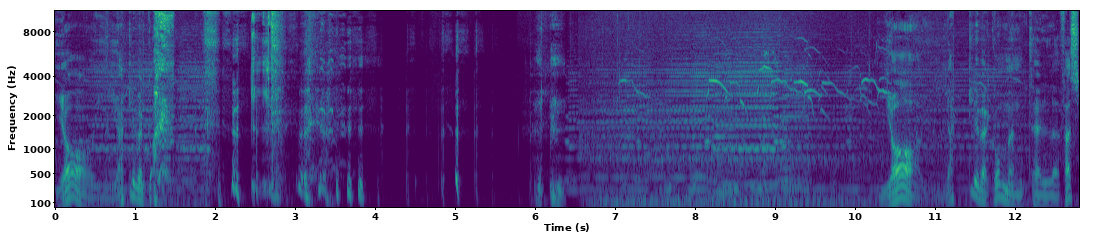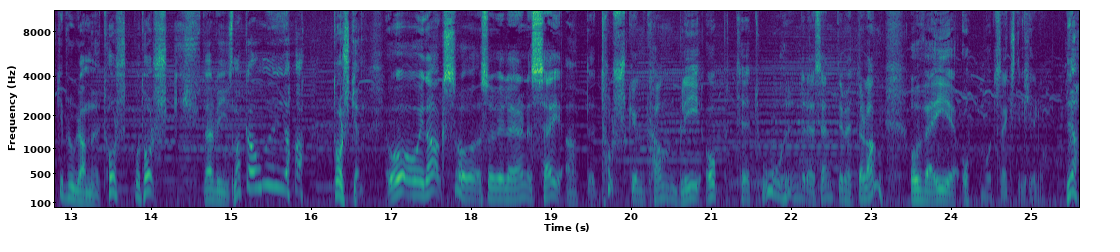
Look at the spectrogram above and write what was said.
Ja, hjertelig velkommen. Ja, hjertelig velkommen til fiskeprogrammet Torsk på torsk, der vi snakker om, ja, torsken. Og, og i dag så, så vil jeg gjerne si at torsken kan bli opp til 200 cm lang og veie opp mot 60 kg. Ja,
